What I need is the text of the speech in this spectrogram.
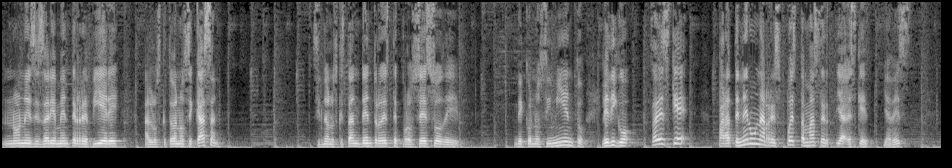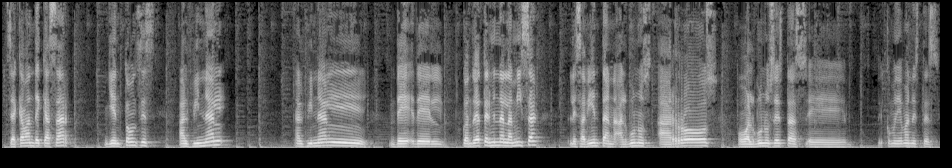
no necesariamente refiere a los que todavía no se casan, sino a los que están dentro de este proceso de, de conocimiento. Le digo, ¿sabes qué? Para tener una respuesta más certera, es que, ya ves, se acaban de casar y entonces al final, al final de, cuando ya termina la misa, les avientan algunos arroz o algunos estas, eh, ¿cómo llaman estas?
